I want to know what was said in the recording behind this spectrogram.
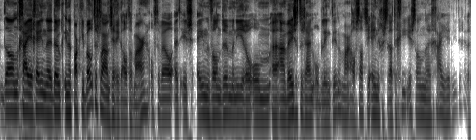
dan ga je geen deuk in een pakje boter slaan, zeg ik altijd maar. Oftewel, het is een van de manieren om aanwezig te zijn op LinkedIn. Maar als dat je enige strategie is, dan ga je het niet redden.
